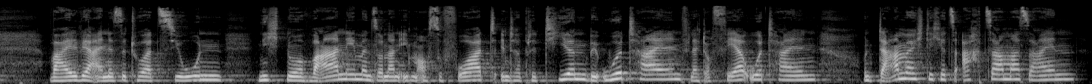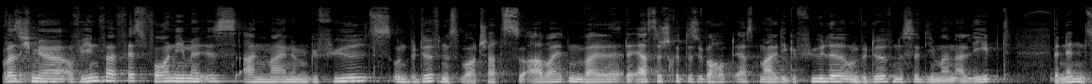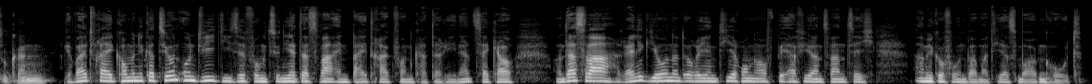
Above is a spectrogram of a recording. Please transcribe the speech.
weil wir eine Situation nicht nur wahrnehmen, sondern eben auch sofort interpretieren, beurteilen, vielleicht auch verurteilen. Und da möchte ich jetzt achtsamer sein. Was ich mir auf jeden Fall fest vornehme, ist, an meinem Gefühls- und Bedürfniswortschatz zu arbeiten, weil der erste Schritt ist überhaupt erstmal die Gefühle und Bedürfnisse, die man erlebt, benennen zu können. Gewaltfreie Kommunikation und wie diese funktioniert, das war ein Beitrag von Katharina Zeckau. Und das war Religion und Orientierung auf BR24. Am Mikrofon war Matthias Morgenroth.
